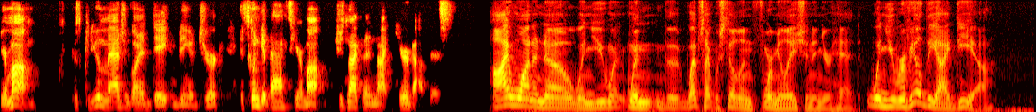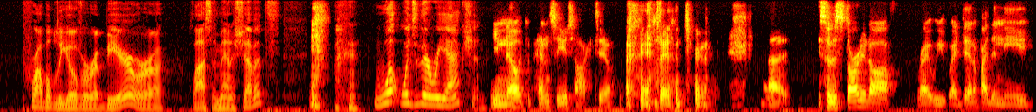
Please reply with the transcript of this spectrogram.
your mom. Because could you imagine going on a date and being a jerk? It's going to get back to your mom. She's not going to not hear about this. I want to know when you when the website was still in formulation in your head, when you revealed the idea, probably over a beer or a glass of Manischewitz. what was their reaction? You know, it depends who you talk to. to the truth. Uh, so to start it off, right, we identified the need,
